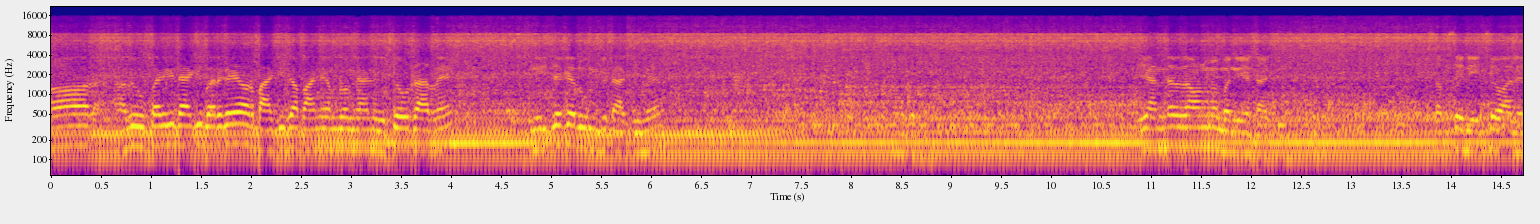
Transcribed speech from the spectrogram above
और अभी ऊपर की टैंकी भर गई और बाकी का पानी हम लोग यहाँ नीचे उतार रहे हैं। नीचे के रूम की टाकी में। ये अंडरग्राउंड में बनी है टाकी। सबसे नीचे वाले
